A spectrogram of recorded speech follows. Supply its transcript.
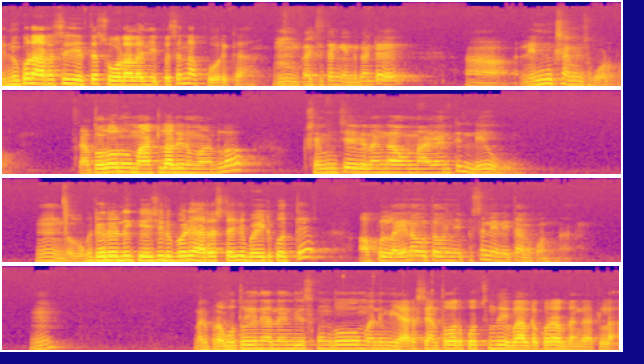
నిన్ను కూడా అరెస్ట్ చేస్తే చూడాలని చెప్పేసి నా కోరిక. ఖచ్చితంగా. ఎందుకంటే నిన్ను క్షమించకూడదు. గతంలో నువ్వు మాట్లాడిన మాటలు క్షమించే విధంగా ఉన్నాయంటే లేవు. ఒకటి రెండు కేసులు పడి అరెస్ట్ అయ్యి బయటకు వస్తే అప్పుడు లైన్ అవుతావని చెప్పేసి నేనైతే అనుకుంటున్నాను మరి ప్రభుత్వం ఏ నిర్ణయం తీసుకుందో మరి మీ అరెస్ట్ ఎంతవరకు వచ్చిందో ఇవాళ కూడా అర్థం కావట్లా?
